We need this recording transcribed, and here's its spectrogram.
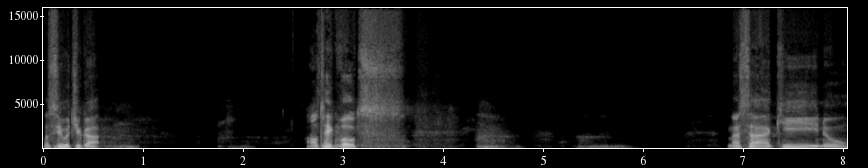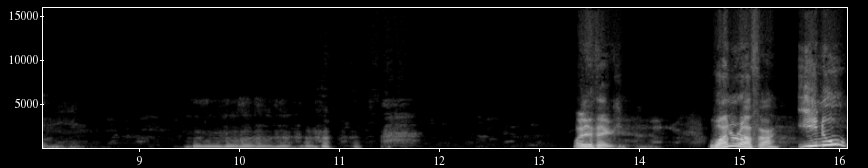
Let's see what you got. I'll take votes. Masakino. what do you think? One rafa. Inu?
